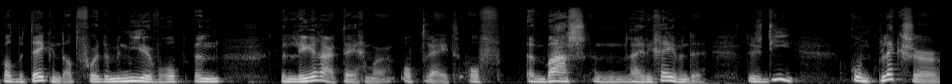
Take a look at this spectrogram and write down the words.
wat betekent dat voor de manier waarop een, een leraar tegen me optreedt? Of een baas, een leidinggevende. Dus die complexer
